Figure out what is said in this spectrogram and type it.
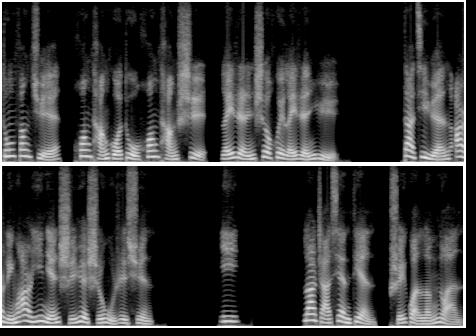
东方觉，荒唐国度，荒唐事，雷人社会，雷人语。大纪元二零二一年十月十五日讯：一、拉闸限电，水管冷暖。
